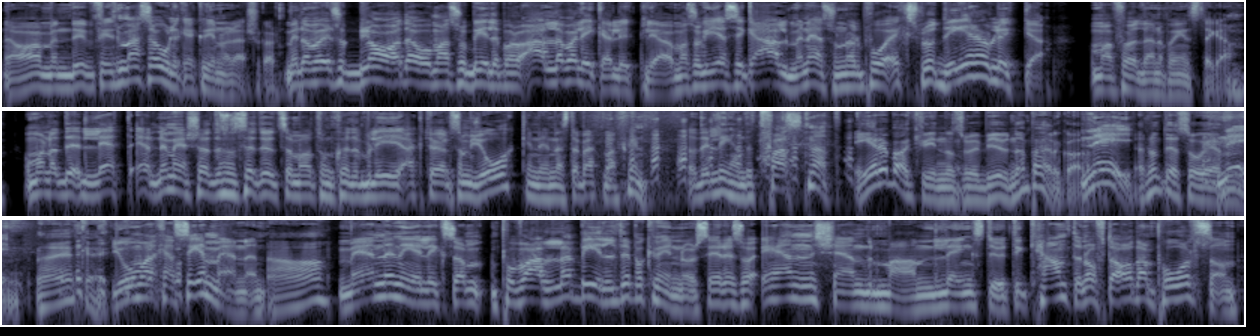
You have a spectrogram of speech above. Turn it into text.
Ja, men det finns massa olika kvinnor där såklart. Men de var ju så glada och man såg bilder på dem och alla var lika lyckliga. Och man såg Jessica Almenäs, hon höll på att explodera av lycka om man följde henne på Instagram. Och man hade lätt ännu mer så att det sett ut som att hon kunde bli aktuell som Jokern i nästa Batman-film. Då hade leendet fastnat. Är det bara kvinnor som är bjudna på Elgalan? Nej. Jag tror inte jag såg en. Nej. Nej, okej. Jo, man kan se männen. Ja. Männen är liksom, på alla bilder på kvinnor så är det så en känd man längst ut i kanten, ofta Adam Pålsson,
